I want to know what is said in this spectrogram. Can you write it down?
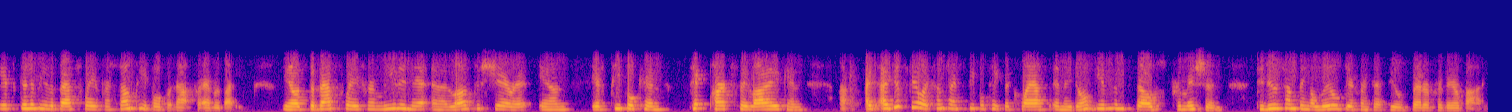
it's going to be the best way for some people, but not for everybody. You know, it's the best way for me to knit, and I love to share it. And if people can pick parts they like, and uh, I, I just feel like sometimes people take the class and they don't give themselves permission to do something a little different that feels better for their body.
